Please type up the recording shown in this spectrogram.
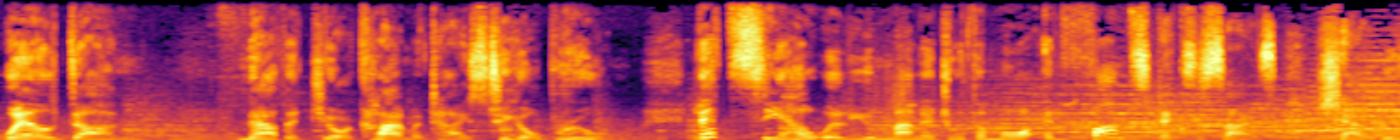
Well done. Now that you're acclimatized to your broom, let's see how well you manage with a more advanced exercise, shall we?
